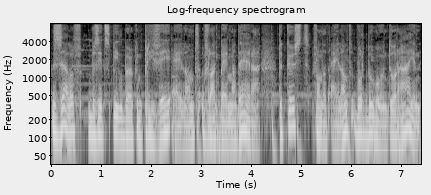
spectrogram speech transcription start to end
Zelf bezit Spielberg een privé-eiland vlakbij Madeira. De kust van dat eiland wordt bewoond door haaien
